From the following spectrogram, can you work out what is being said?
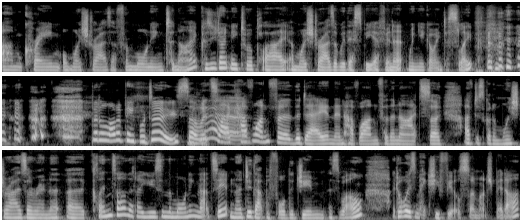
um, cream or moisturizer from morning to night because you don't need to apply a moisturizer with SPF in it when you're going to sleep. but a lot of people do. So it's like have one for the day and then have one for the night. So I've just got a moisturizer and a, a cleanser that I use in the morning. That's it. And I do that before the gym as well. It always makes you feel so much better.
